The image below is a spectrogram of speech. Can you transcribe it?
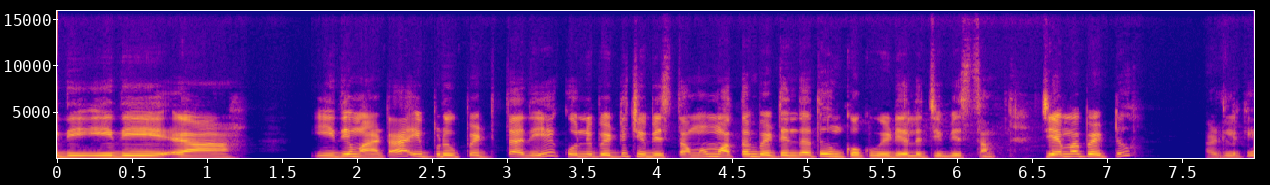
ఇది ఇది ఇది మాట. ఇప్పుడు పెడుతుంది కొన్ని పెట్టి చూపిస్తాము. మొత్తం పెట్టిన తర్వాత ఇంకొక వీడియోలో చూపిస్తాం. జమ పెట్టు వాటికి.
